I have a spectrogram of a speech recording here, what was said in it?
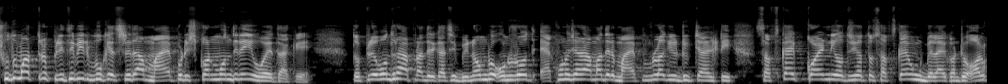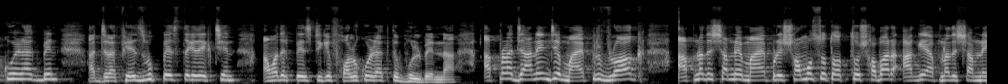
শুধুমাত্র পৃথিবীর বুকে শ্রীরাম মায়াপুর ইস্কন মন্দিরেই হয়ে থাকে। তো প্রিয় বন্ধুরা, আপনাদের কাছে বিনম্র অনুরোধ এখনও যারা আমাদের মায়াপুর ব্লগ ইউটিউব চ্যানেলটি সাবস্ক্রাইব করেননি, অতি যত সাবস্ক্রাইব এবং বেল আইকনটি অল করে রাখবেন। আর যারা ফেসবুক পেজ থেকে দেখছেন, আমাদের পেজটিকে ফলো করে রাখতে ভুলবেন না। আপনারা জানেন যে মায়াপুর ব্লগ আপনাদের সামনে মায়াপুরের সমস্ত তথ্য সবার আগে আপনাদের সামনে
